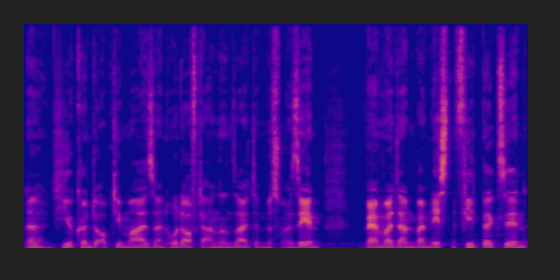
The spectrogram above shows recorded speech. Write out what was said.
Ne? Hier könnte optimal sein oder auf der anderen Seite müssen wir sehen. Werden wir dann beim nächsten Feedback sehen.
